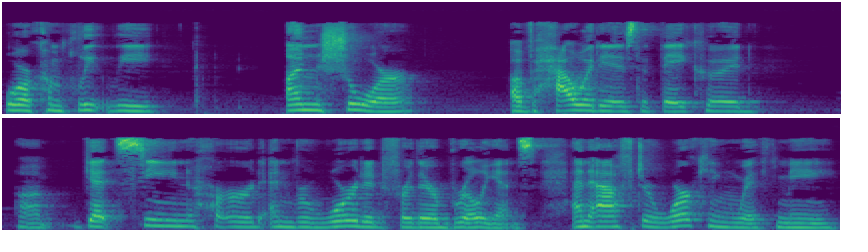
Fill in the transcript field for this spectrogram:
or completely unsure of how it is that they could um, get seen, heard, and rewarded for their brilliance. And after working with me,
